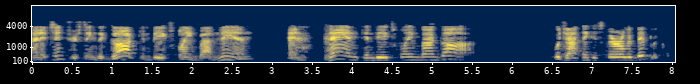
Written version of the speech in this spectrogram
And it's interesting that God can be explained by men and man can be explained by God, which I think is thoroughly biblical.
